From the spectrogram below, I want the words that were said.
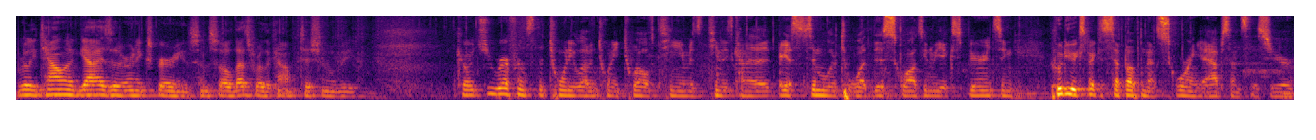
really talented guys that are inexperienced, and so that's where the competition will be. Coach, you referenced the 2011-2012 team as a team that's kind of, I guess, similar to what this squad's going to be experiencing. Who do you expect to step up in that scoring absence this year?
